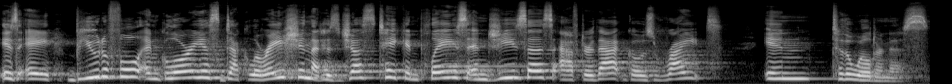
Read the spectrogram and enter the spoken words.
is a beautiful and glorious declaration that has just taken place, and Jesus, after that, goes right into the wilderness.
